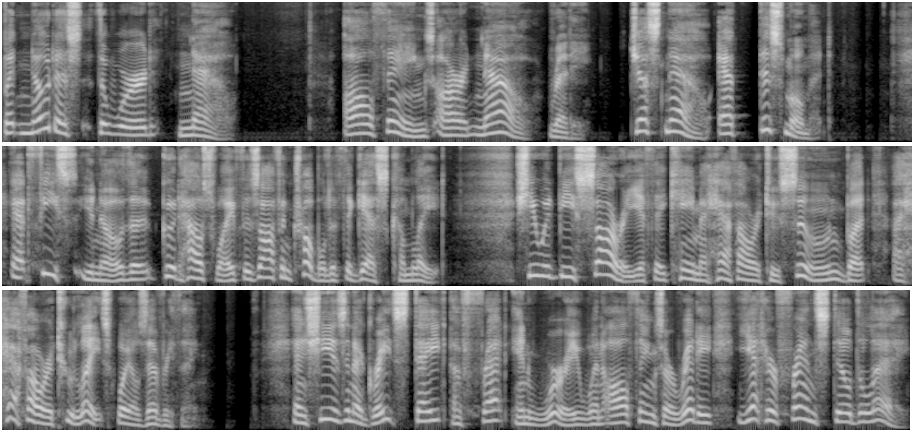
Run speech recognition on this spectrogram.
But notice the word now. all things are now ready, just now, at this moment. At feasts, you know, the good housewife is often troubled if the guests come late. She would be sorry if they came a half hour too soon, but a half hour too late spoils everything. And she is in a great state of fret and worry when all things are ready, yet her friends still delay.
